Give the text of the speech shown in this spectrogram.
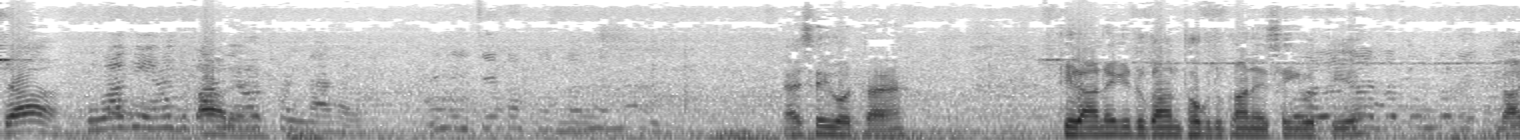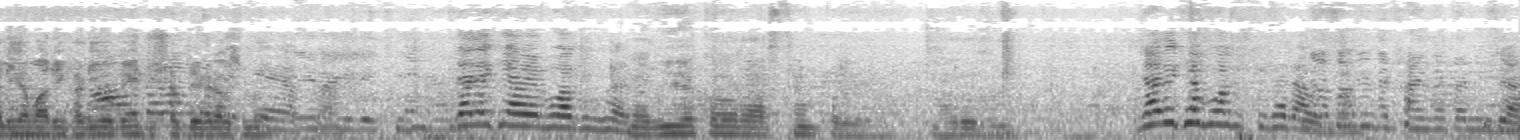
क्या? हुआ कि यहाँ दुकान हैं। और ठंडा है। ऐसे ही होता है। किराने की दुकान थोक दुकान ऐसे ही होती है। गाड़ी हमारी खड़ी हो गई ऋषभ देख रहा है उसमें। जा देखिए हमें बुआ के घर। अभी एक और रास्ते में पड़ेगा जा देखिए बुआ के घर आओ। दिखाई देता नहीं जा।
